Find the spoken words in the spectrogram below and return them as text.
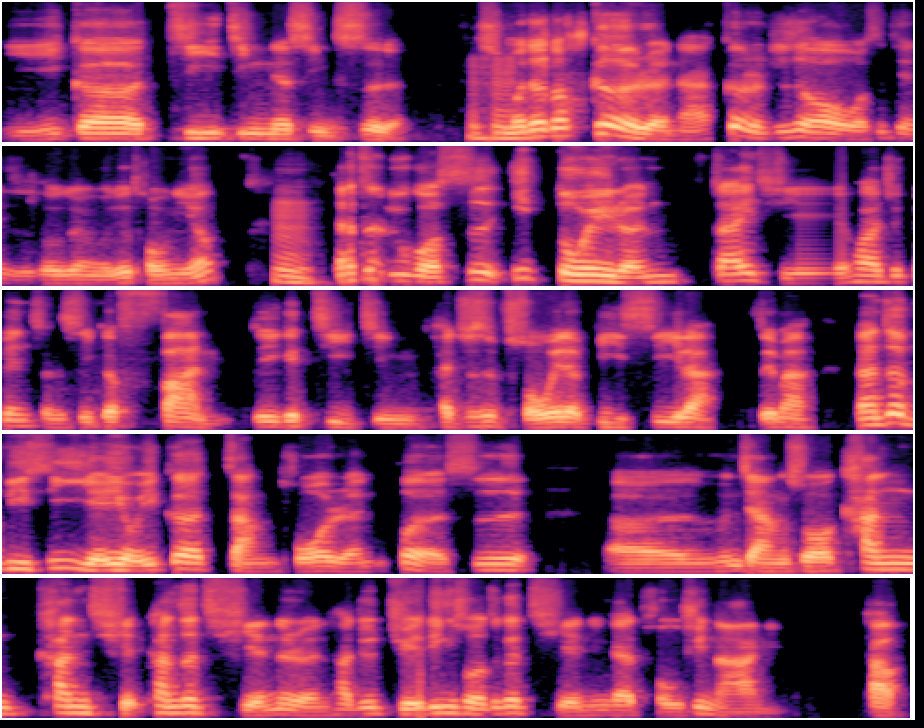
以一个基金的形式的。什么叫做个人啊？个人就是哦，我是天使投资人，我就投你哦。嗯，但是如果是一堆人在一起的话，就变成是一个 fun 的一个基金，它就是所谓的 VC 啦，对吗？但这 VC 也有一个掌舵人，或者是呃，我们讲说看看钱看这钱的人，他就决定说这个钱应该投去哪里。好，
